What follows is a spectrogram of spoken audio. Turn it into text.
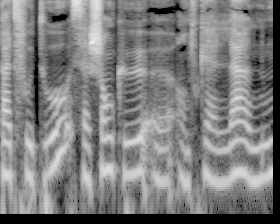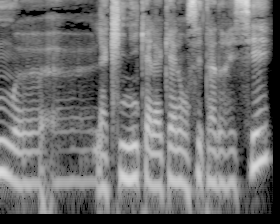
pas de photos, sachant que, euh, en tout cas là, nous, euh, la clinique à laquelle on s'est adressé,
